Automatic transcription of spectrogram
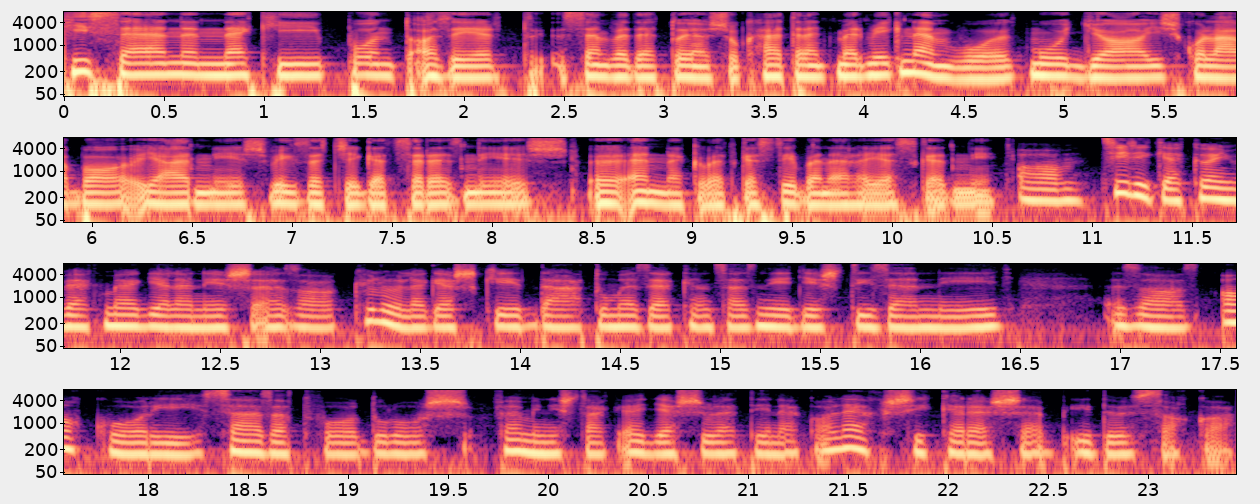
hiszen neki pont azért szenvedett olyan sok hátrányt, mert még nem volt módja iskolába járni és végzettséget szerezni, és ennek következtében elhelyezkedni. A Cirike könyvek megjelenése, ez a különleges két dátum, 1904 és 14, ez az akkori századfordulós feministák egyesületének a legsikeresebb időszaka.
